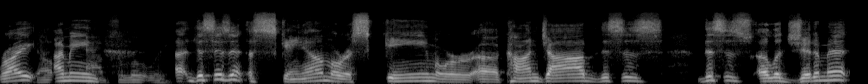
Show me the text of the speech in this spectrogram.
right? Yep, I mean, absolutely. Uh, this isn't a scam or a scheme or a con job. This is this is a legitimate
